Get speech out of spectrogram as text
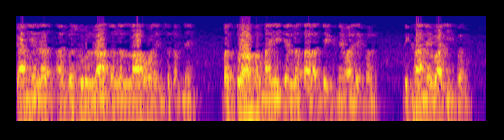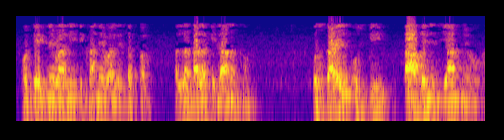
یعنی اللہ رسول اللہ صلی اللہ علیہ وسلم نے بس دعا فرمائی کہ اللہ تعالیٰ دیکھنے والے پر، دکھانے والی پر اور دیکھنے والی، دکھانے والے سب پر اللہ تعالیٰ کی لانت ہو۔ اس کا علم اس کی طاق نسیان میں ہوگا۔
